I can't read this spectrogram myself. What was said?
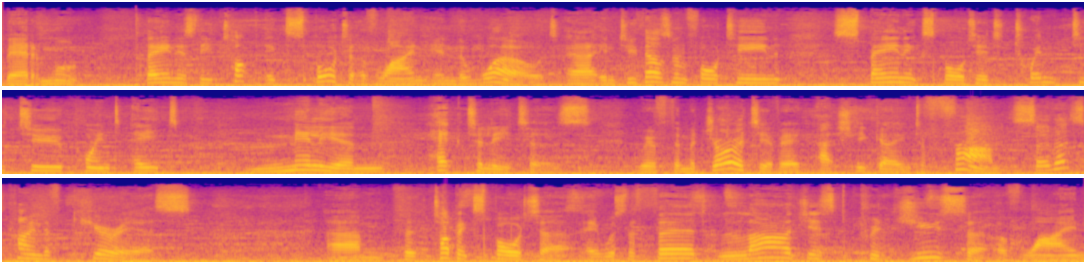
vermouth. Spain is the top exporter of wine in the world. Uh, in 2014, Spain exported 22.8 million hectolitres, with the majority of it actually going to France. So that's kind of curious. Um, the top exporter, it was the third largest producer of wine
